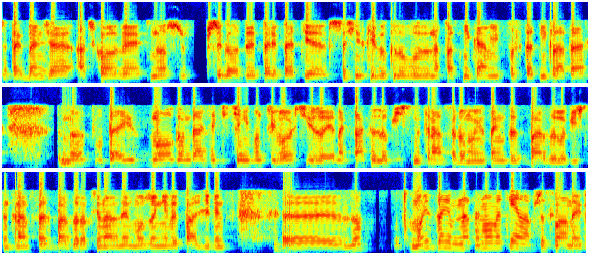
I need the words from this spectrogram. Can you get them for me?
że tak będzie, aczkolwiek no, przygody, perypetie szczecińskiego klubu z napastnikami w ostatnich latach, no tutaj mogą dać jakiś cień wątpliwości, że jednak tak logiczny transfer, bo moim zdaniem to jest bardzo logiczny transfer, bardzo racjonalny, może nie wypalić, więc e, no, Moim zdaniem na ten moment nie ma przesłanek,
